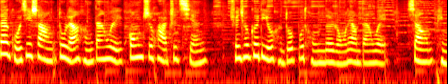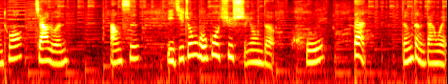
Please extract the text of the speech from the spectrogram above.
在国际上度量衡单位公制化之前，全球各地有很多不同的容量单位，像品托、加仑、盎司，以及中国过去使用的壶、担等等单位。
